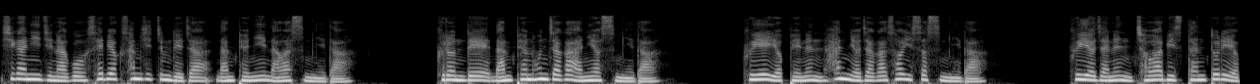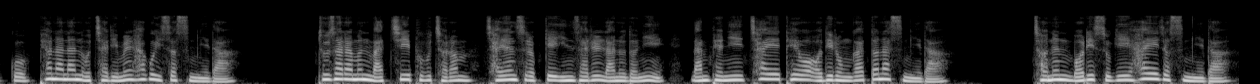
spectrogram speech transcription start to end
시간이 지나고 새벽 3시쯤 되자 남편이 나왔습니다. 그런데 남편 혼자가 아니었습니다. 그의 옆에는 한 여자가 서 있었습니다. 그 여자는 저와 비슷한 또래였고 편안한 옷차림을 하고 있었습니다. 두 사람은 마치 부부처럼 자연스럽게 인사를 나누더니 남편이 차에 태워 어디론가 떠났습니다. 저는 머릿속이 하얘졌습니다.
